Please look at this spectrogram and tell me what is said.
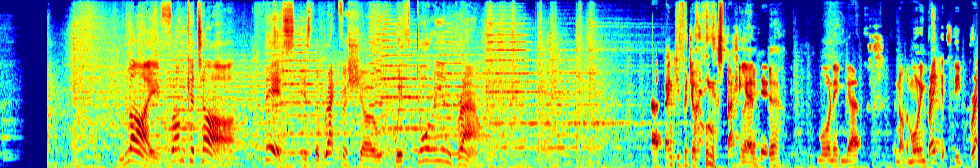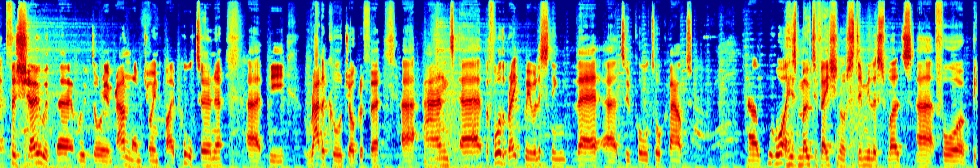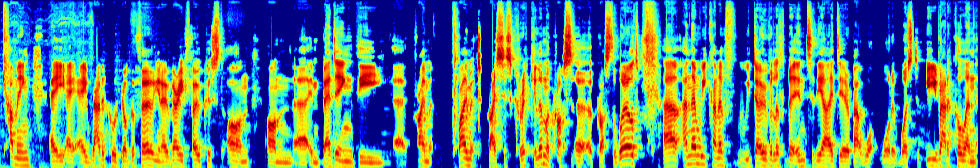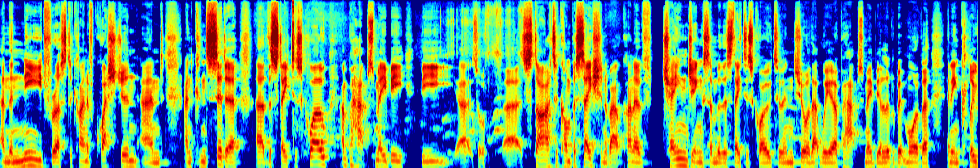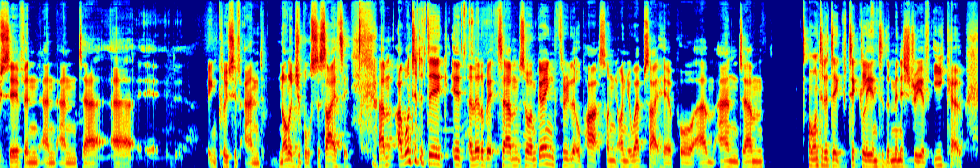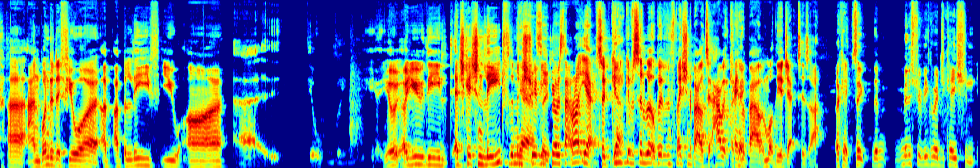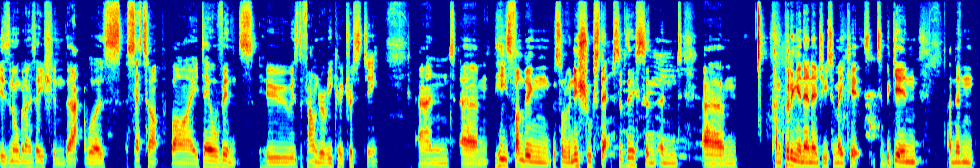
Live from Qatar, this is The Breakfast Show with Dorian Brown. Uh, thank you for joining us back again here. Yeah. Morning, uh, not the morning break. It's the breakfast show with uh, with Dorian Brown, and I'm joined by Paul Turner, uh, the radical geographer. Uh, and uh, before the break, we were listening there to Paul talk about uh, what his motivation or stimulus was uh, for becoming a, a, a, radical geographer. You know, very focused on on uh, embedding the uh, climate climate crisis curriculum across uh, across the world, uh, and then we kind of we dove a little bit into the idea about what what it was to be radical and and the need for us to kind of question and and consider uh, the status quo and perhaps maybe be uh, sort of uh, start a conversation about kind of changing some of the status quo to ensure that we are perhaps maybe a little bit more of a an inclusive and and and uh, inclusive and knowledgeable society. Um, I wanted to dig it a little bit. Um, so I'm going through little parts on, on your website here, Paul, um, and um, I wanted to dig particularly into the Ministry of Eco uh, and wondered if you are, I, I believe you are. Uh, you're, are you the education lead for the Ministry yeah, of so, Eco? Is that right? Yeah. So can yeah. you give us a little bit of information about it, how it came okay. about, and what the objectives are? Okay, so the Ministry of Eco Education is an organisation that was set up by Dale Vince, who is the founder of Ecotricity, and um, he's funding the sort of initial steps of this and and um, kind of putting in energy to make it to begin, and then.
